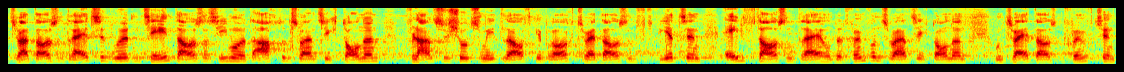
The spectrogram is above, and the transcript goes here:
2013 wurden 10.728 Tonnen Pflanzenschutzmittel aufgebraucht, 2014 11.325 Tonnen und 2015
